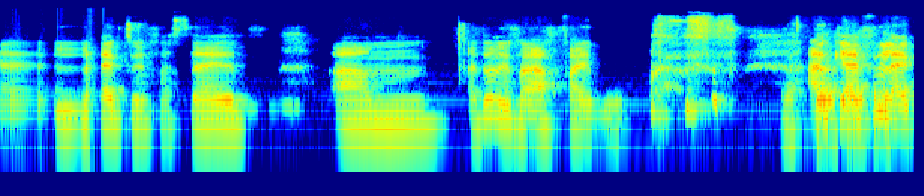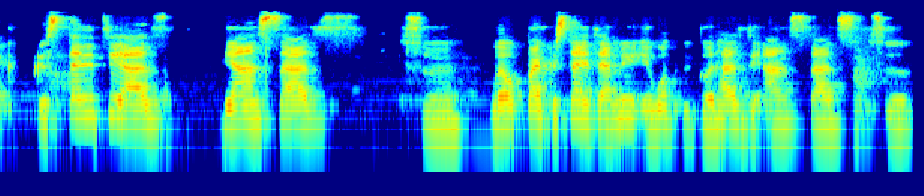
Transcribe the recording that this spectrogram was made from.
I like to emphasize. Um, I don't know if I have five. Okay, I feel like Christianity has the answers to well by Christianity, I mean a work with God has the answers to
